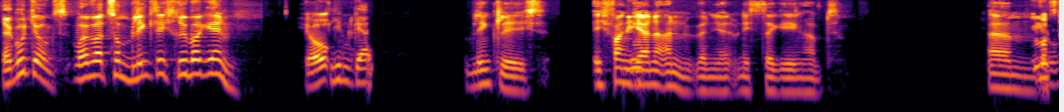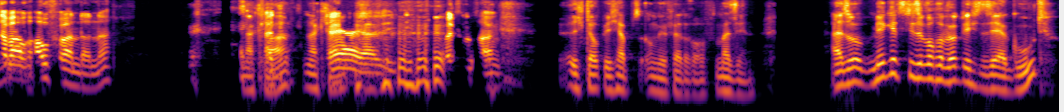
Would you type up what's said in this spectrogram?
ja gut, Jungs, wollen wir zum Blinklicht rübergehen? jo, Lieben gern. Blinklicht. Ich fange gerne an, wenn ihr nichts dagegen habt. Ähm, du musst aber auch aufhören dann, ne? na klar, na Ja, klar. ja, ja, ich wollte nur sagen. Ich glaube, ich hab's ungefähr drauf. Mal sehen. Also, mir geht's diese Woche wirklich sehr gut.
